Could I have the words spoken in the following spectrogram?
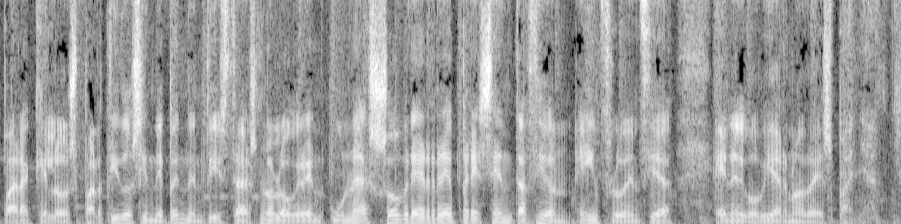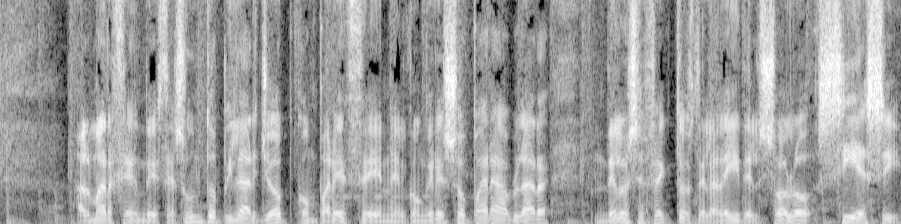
para que los partidos independentistas no logren una sobrerepresentación e influencia en el gobierno de España. Al margen de este asunto, Pilar Job comparece en el Congreso para hablar de los efectos de la ley del solo sí es sí.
